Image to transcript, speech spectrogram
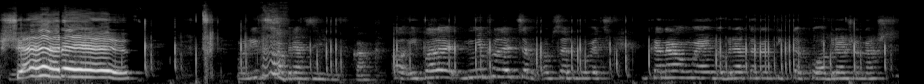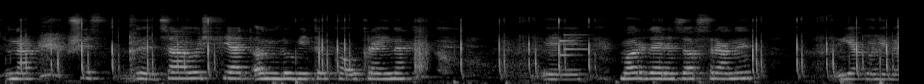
Szeryf! Oliwka Brazyliwka. O i pole, nie polecam obserwować kanału mojego brata na TikToku. Obraża nasz, na wszyscy, cały świat. On lubi tylko Ukrainę. Yy, morder zasrany. Ja go nie wiem.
